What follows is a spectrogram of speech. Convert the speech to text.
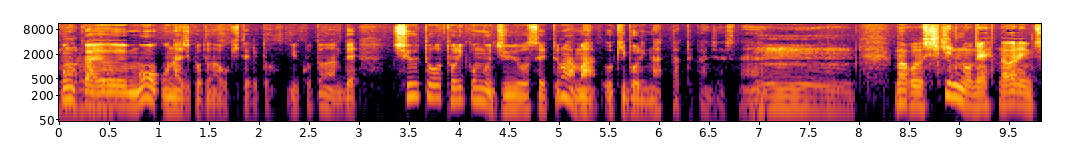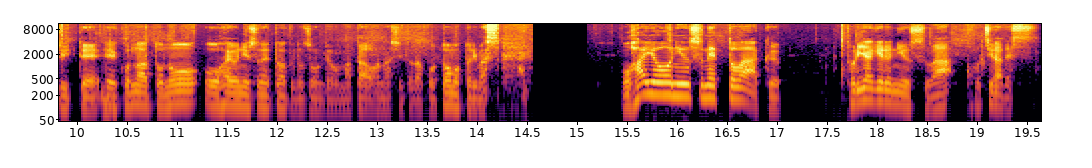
今回も同じことが起きているということなんで、中東を取り込む重要性というのは、まあ、浮き彫りになったって感じですね。うんまあ、この資金の、ね、流れについて、うん、えー、この後のおはようニュースネットワークのゾーンでもまたお話しいただこうと思っております。はい、おはようニュースネットワーク。取り上げるニュースはこちらです。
